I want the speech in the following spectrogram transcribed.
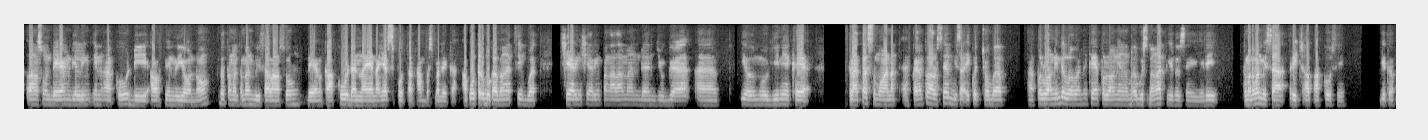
langsung DM di LinkedIn aku di Alvin Wiono. Itu teman-teman bisa langsung DM ke aku dan nanya-nanya seputar kampus Merdeka. Aku terbuka banget sih buat sharing-sharing pengalaman dan juga uh, ilmu gini kayak ternyata semua anak FKM tuh harusnya bisa ikut coba uh, peluang ini loh. Ini kayak peluang yang bagus banget gitu sih. Jadi teman-teman bisa reach out aku sih gitu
